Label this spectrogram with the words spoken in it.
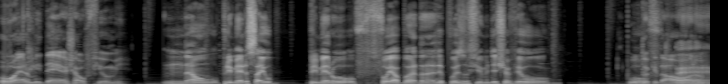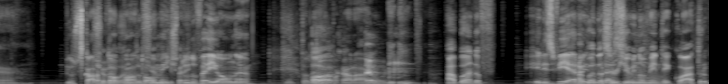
Ou era uma ideia já o filme? Não, o primeiro saiu. Primeiro foi a banda, né? Depois o filme. Deixa eu ver o. Puta, o- que da hora. é, E os caras tocam atualmente tudo veião, né? Puta, legal Ó, pra caralho. A banda, Eles vieram a aí no banda Brasil surgiu em no- 94.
